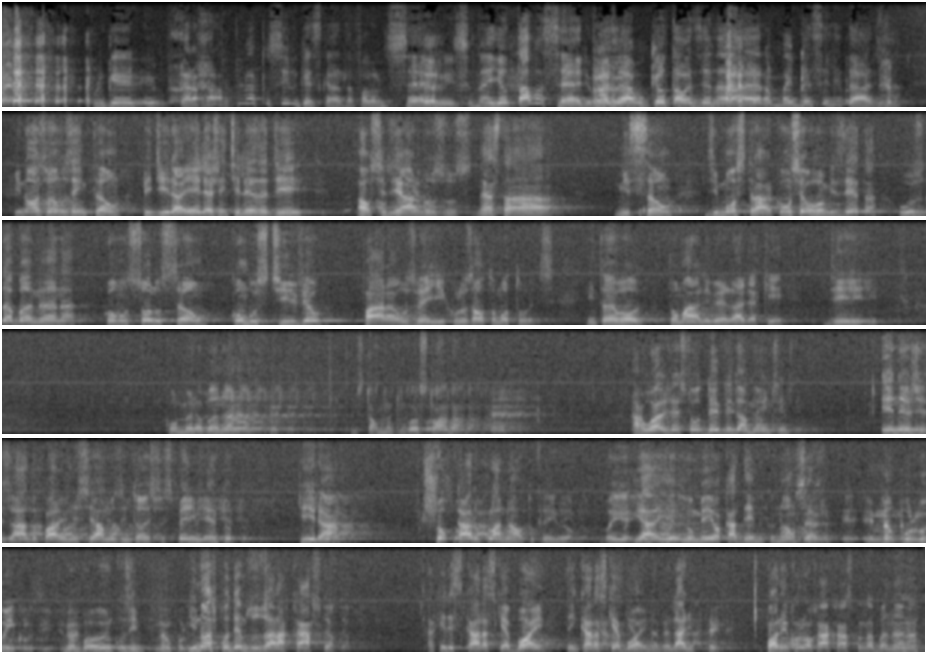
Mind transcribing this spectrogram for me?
Porque o cara falava, não é possível que esse cara está falando sério isso, né? E eu estava sério, mas a- o que eu estava dizendo era, era uma imbecilidade, né? E nós vamos então pedir a ele a gentileza de auxiliar-nos nos- nesta missão de mostrar com o seu Romizeta o uso da banana como solução combustível para os veículos automotores. Então eu vou tomar a liberdade aqui de comer a banana. Está muito gostosa. Agora já estou devidamente energizado para iniciarmos então esse experimento que irá chocar o Planalto, creio eu. E, e a- e o meio acadêmico, não, Sérgio? E, e não polui, inclusive. Não Né? polui, inclusive. Não polui. E nós podemos usar a casca, aqueles caras que é boy, tem caras que é boy, na é verdade? Tem. Podem colocar a casca da banana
